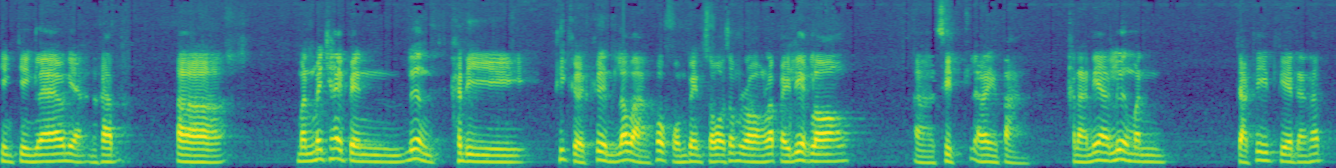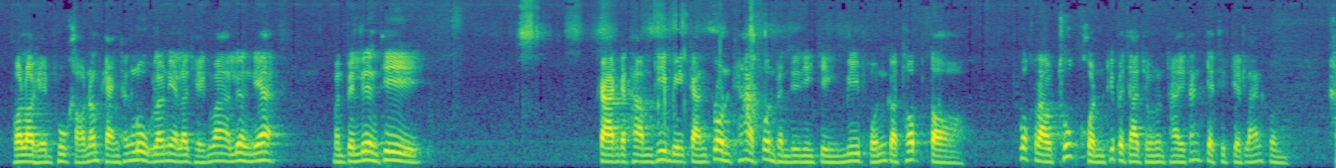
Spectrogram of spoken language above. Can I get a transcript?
จริง ๆแล้วเนี่ยนะครับเอ่อ มันไม่ใช่เป็นเรื่องคดีที่เกิดขึ้นระหว่างพวกผมเป็นสวสำรองแล้วไปเรียกร้องอสิทธิ์อะไรต่างๆขณะนี้เรื่องมันจากที่เรียนนะครับ พอเราเห็นภูเขาน้ำแข็งทั้งลูกแล้วเนี่ยเราเห็นว่าเรื่องเนี้ยมันเป็นเรื่องที่การกระทำที่มีการปล้นชาติปล้นแผ่นดินจริง ๆ มีผลกระทบต่อ พวกเราทุกคนที่ประชาชนคนไทยทั้ง 77 ล้านคน ค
